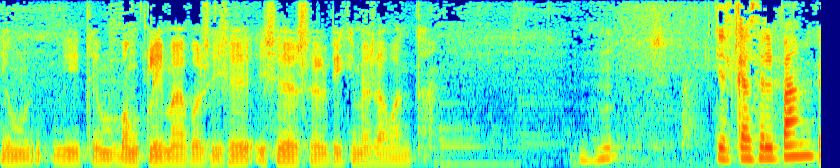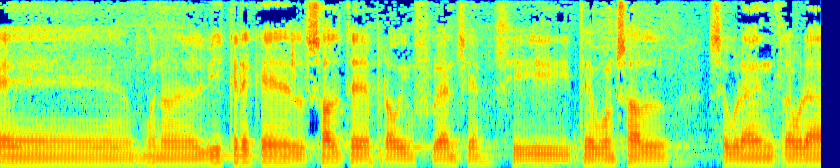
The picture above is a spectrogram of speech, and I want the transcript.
i, un, i té un bon clima, doncs això, això és el vi que més aguanta. I el cas del pa? Eh, bueno, en el vi crec que el sol té prou influència. Si té bon sol, segurament traurà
